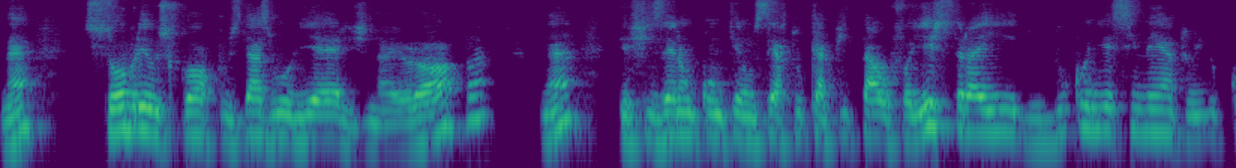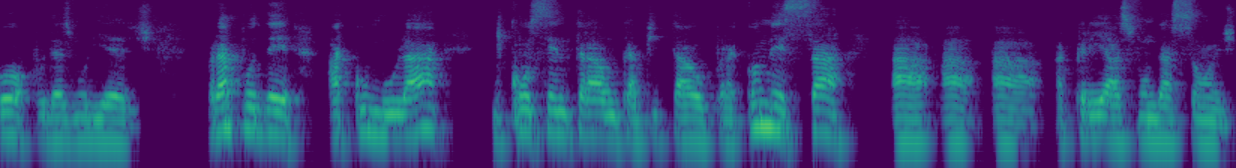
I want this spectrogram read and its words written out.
né? sobre os corpos das mulheres na Europa, né? que fizeram com que um certo capital foi extraído do conhecimento e do corpo das mulheres para poder acumular e concentrar um capital para começar a, a, a, criar as fundações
